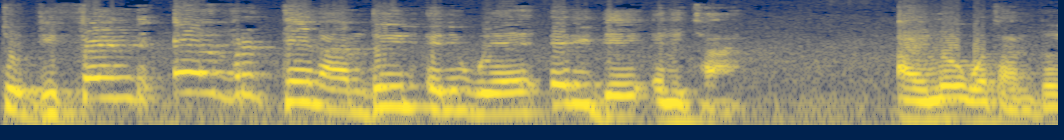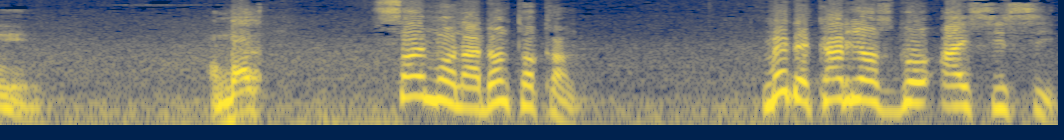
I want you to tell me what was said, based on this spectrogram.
to defend everything I'm doing anywhere, any day, anytime. I know what I'm doing. And that's Simon, I don't talk am. Make the carriers go ICC.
